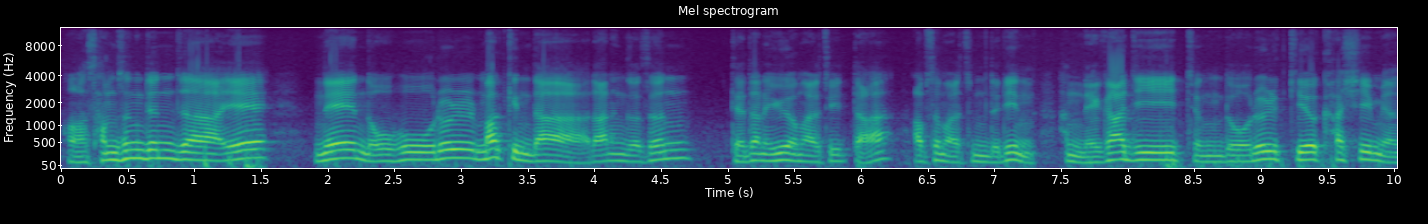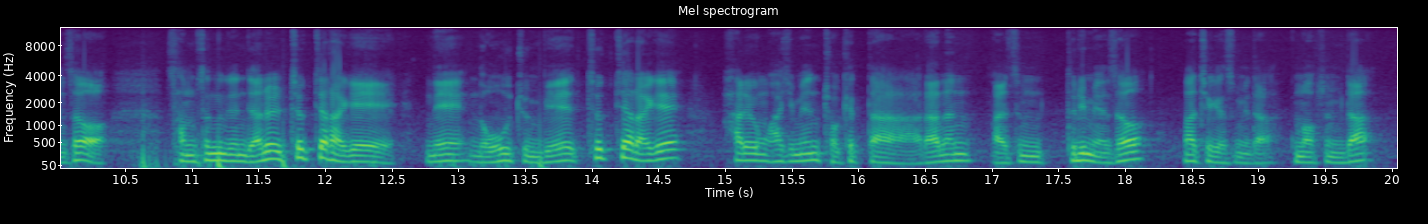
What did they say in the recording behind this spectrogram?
어, 삼성전자의 내 노후를 맡긴다라는 것은 대단히 위험할 수 있다. 앞서 말씀드린 한 네 가지 정도를 기억하시면서 삼성전자를 적절하게 내 노후 준비에 적절하게 활용하시면 좋겠다라는 말씀 드리면서 마치겠습니다. 고맙습니다.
